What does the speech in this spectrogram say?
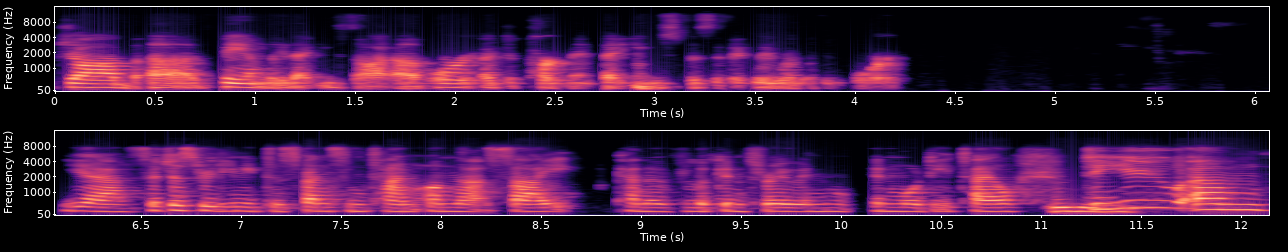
job uh, family that you thought of or a department that you specifically were looking for. Yeah, so just really need to spend some time on that site, kind of looking through in, in more detail. Mm-hmm. Do you um,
